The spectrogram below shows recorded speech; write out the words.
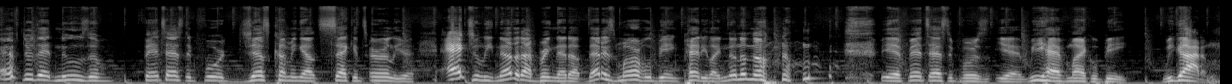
after that news of fantastic four just coming out seconds earlier actually now that i bring that up that is marvel being petty like no no no no yeah fantastic four is yeah we have michael b we got him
